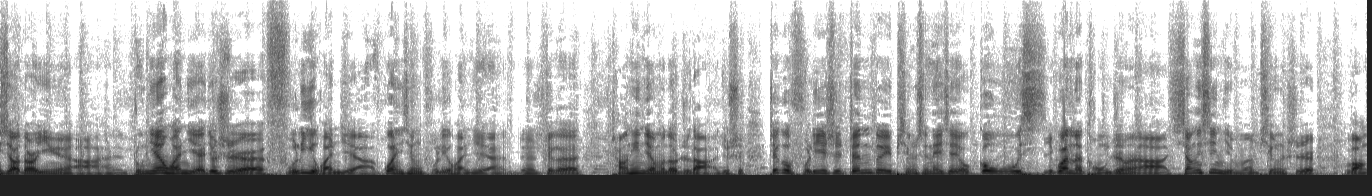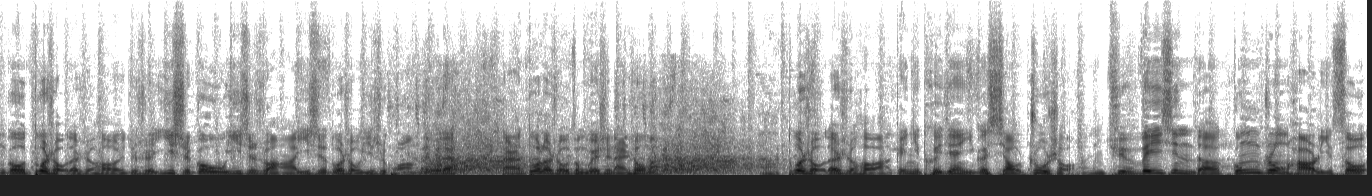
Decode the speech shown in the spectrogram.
一小段音乐啊，中间环节就是福利环节啊，惯性福利环节。这这个常听节目都知道，就是这个福利是针对平时那些有购物习惯的同志们啊。相信你们平时网购剁手的时候，就是一时购物一时爽啊，一时剁手一时狂，对不对？当然剁了手总归是难受嘛。剁手的时候啊，给你推荐一个小助手，你去微信的公众号里搜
